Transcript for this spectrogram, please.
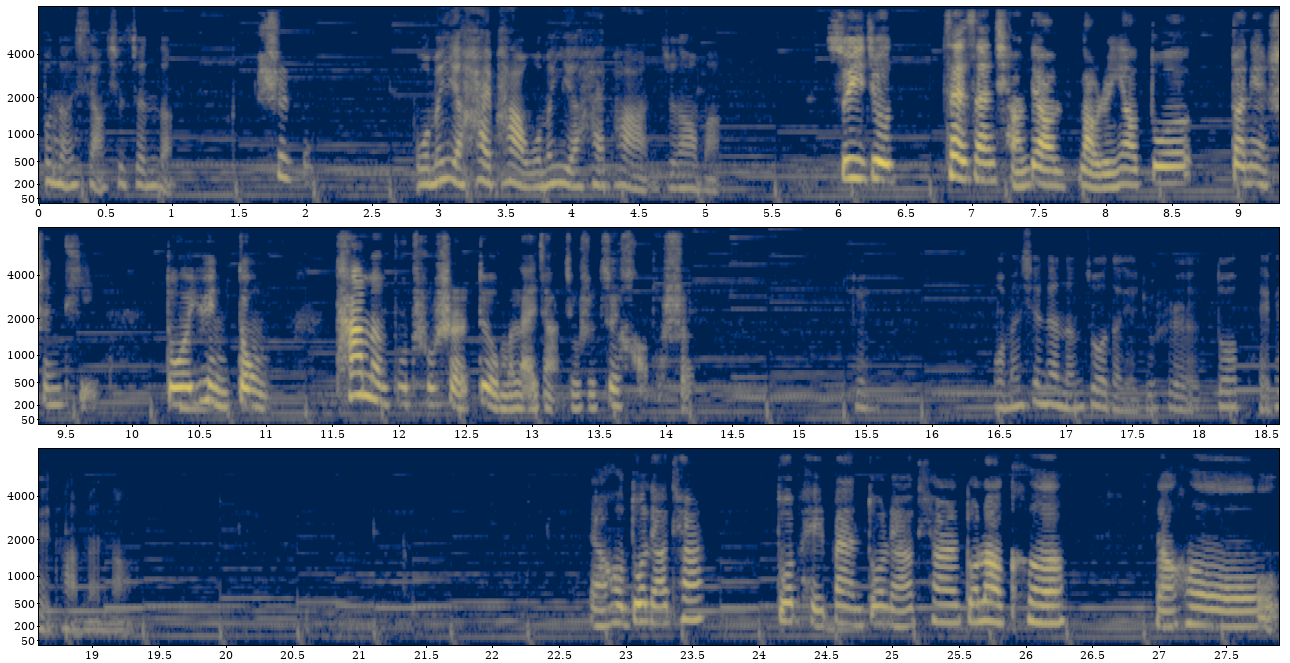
不能想，是真的。是的，我们也害怕，我们也害怕，你知道吗？所以就再三强调，老人要多锻炼身体，多运动，他们不出事儿，对我们来讲就是最好的事儿。对，我们现在能做的，也就是多陪陪他们呢。然后多聊天儿，多陪伴，多聊天儿，多唠嗑，然后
